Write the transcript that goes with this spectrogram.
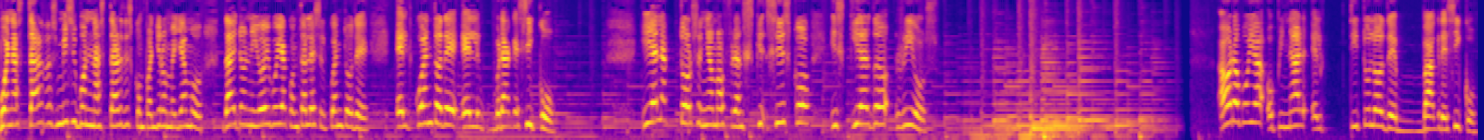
Buenas tardes, mis y buenas tardes, compañero. Me llamo Dairon y hoy voy a contarles el cuento de El cuento de El Braguecico. Y el actor se llama Francisco Izquierdo Ríos. Ahora voy a opinar el título de Bagrecico.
